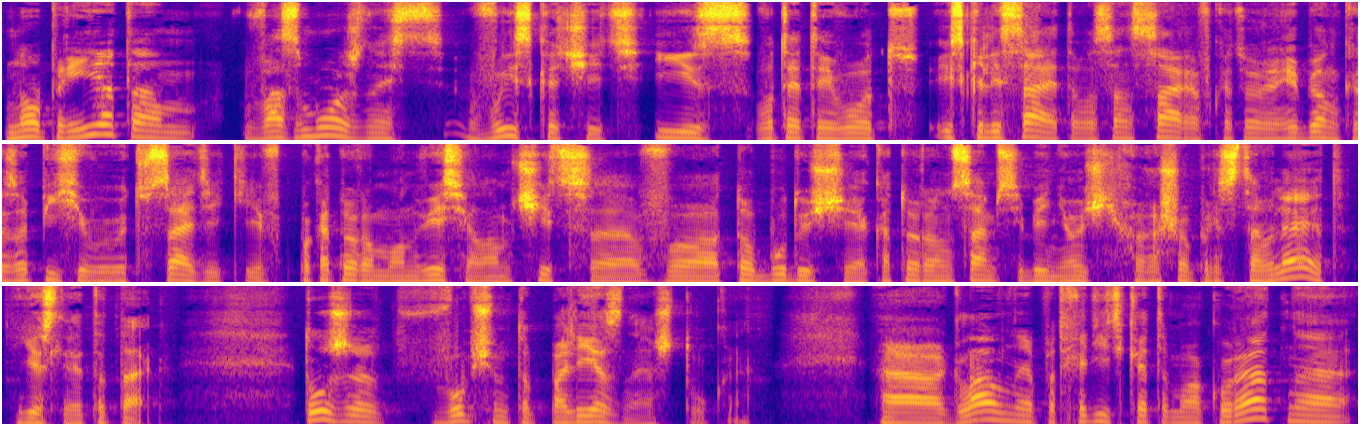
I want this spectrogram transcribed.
Но при этом возможность выскочить из вот этой вот, из колеса этого сансара, в который ребенка запихивают в садике, по которому он весело мчится в то будущее, которое он сам себе не очень хорошо представляет, если это так, тоже, в общем-то, полезная штука. А главное подходить к этому аккуратно.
